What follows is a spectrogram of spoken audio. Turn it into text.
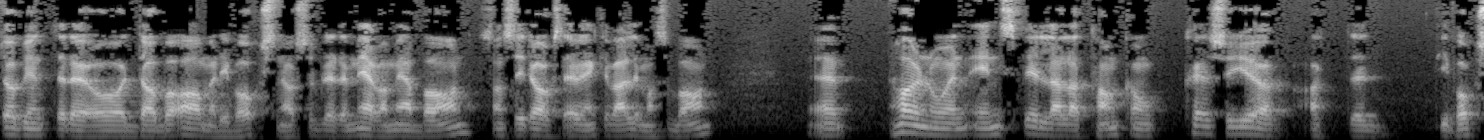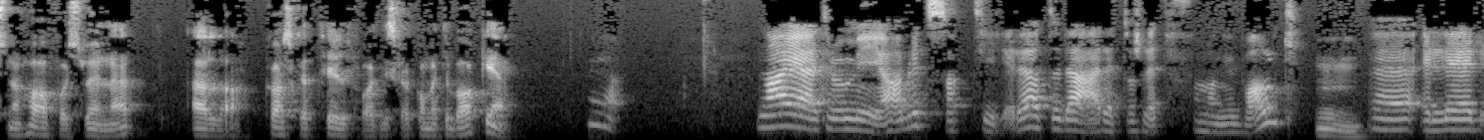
Da begynte det å dabbe av med de voksne, og så ble det mer og mer barn. Sånn som i dag så er det egentlig veldig masse barn. Eh, har du noen innspill eller tanker om hva som gjør at de voksne har forsvunnet, eller hva skal til for at de skal komme tilbake igjen? Ja. Nei, jeg tror mye har blitt sagt tidligere, at det er rett og slett for mange valg. Mm. Eh, eller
